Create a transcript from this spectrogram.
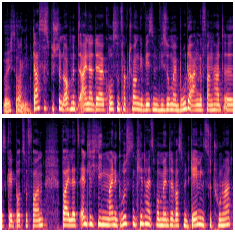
würde ich sagen. Das ist bestimmt auch mit einer der großen Faktoren gewesen, wieso mein Bruder angefangen hat, äh, Skateboard zu fahren. Weil letztendlich liegen meine größten Kindheitsmomente, was mit Gaming zu tun hat,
